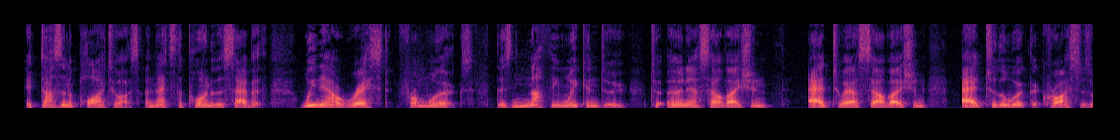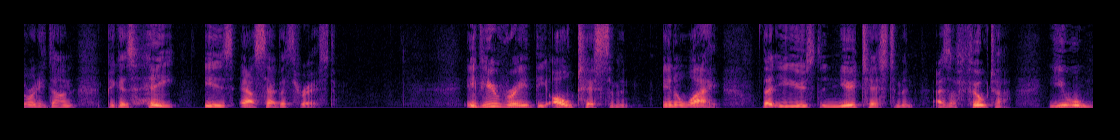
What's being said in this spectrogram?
it doesn't apply to us. And that's the point of the Sabbath. We now rest from works. There's nothing we can do to earn our salvation, add to our salvation, add to the work that Christ has already done, because He is our Sabbath rest. If you read the Old Testament in a way that you use the New Testament as a filter, you will,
